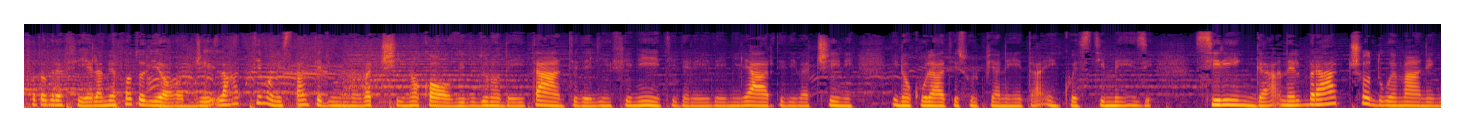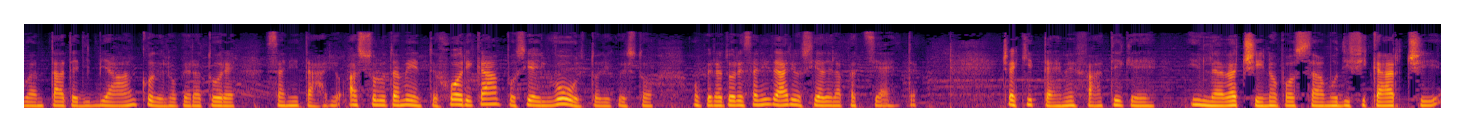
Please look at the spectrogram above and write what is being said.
Fotografie, la mia foto di oggi, l'attimo, l'istante di un vaccino Covid, di uno dei tanti, degli infiniti, dei, dei miliardi di vaccini inoculati sul pianeta in questi mesi. Siringa nel braccio, due mani guantate di bianco dell'operatore sanitario. Assolutamente fuori campo sia il volto di questo operatore sanitario sia della paziente. C'è chi teme infatti che il vaccino possa modificarci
